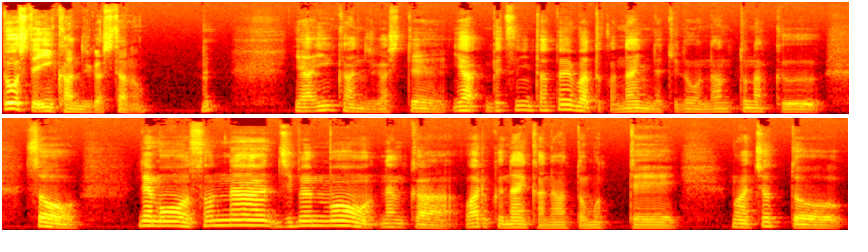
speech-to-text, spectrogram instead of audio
どうしていい感じがしたの？いやいい感じがしていや別に例えばとかないんだけどなんとなく。そう。でもそんな自分もなんか悪くないかなと思ってまあちょっと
